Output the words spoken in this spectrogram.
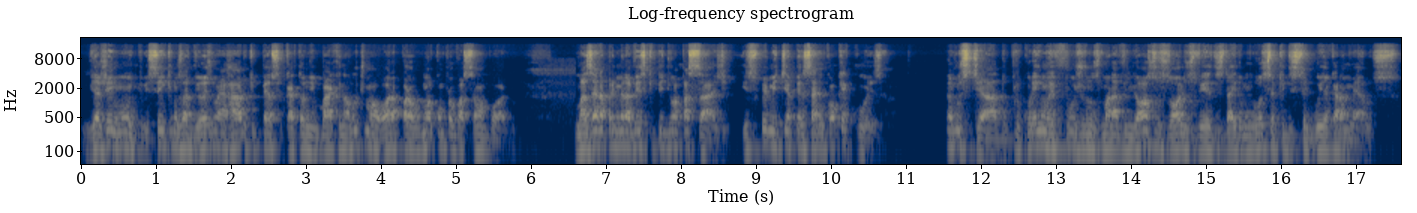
Viajei muito e sei que nos aviões não é raro que peço o cartão de embarque na última hora para alguma comprovação a bordo. Mas era a primeira vez que pedi uma passagem. Isso permitia pensar em qualquer coisa. Angustiado, procurei um refúgio nos maravilhosos olhos verdes da aeromoça que distribuía caramelos.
